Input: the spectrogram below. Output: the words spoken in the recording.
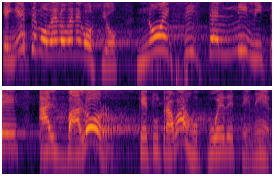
en este modelo de negocio no existe límite al valor que tu trabajo puede tener.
